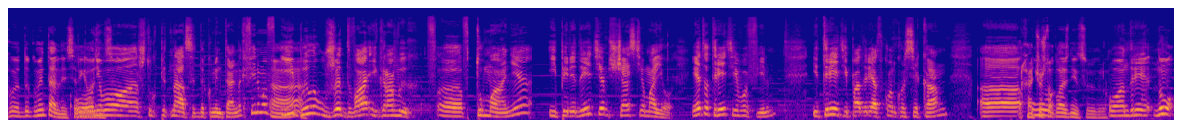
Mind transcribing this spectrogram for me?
э, документальный Сергей У Лазница. него штук 15 документальных фильмов, А. и было уже два игровых в, э, в «Тумане» и перед этим «Счастье мое». Это третий его фильм. И третий подряд в конкурсе «Кан». Э, Хочу, у- чтобы Лазницу играл. у Андрея, ну,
